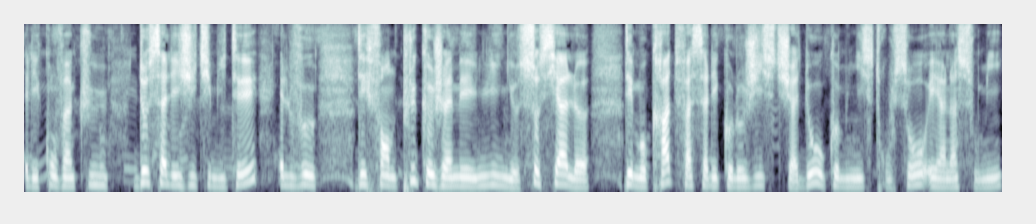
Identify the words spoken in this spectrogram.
Elle est convaincue de sa légitimité. Elle veut défendre plus que jamais une ligne sociale démocrate face à l'écologiste Jadot, au communiste Rousseau et à l'insoumis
